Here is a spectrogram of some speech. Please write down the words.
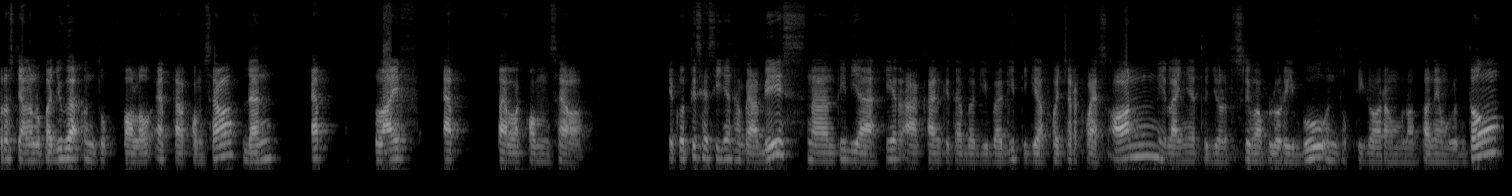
terus jangan lupa juga untuk follow at telkomsel dan at live at telkomsel. Ikuti sesinya sampai habis, nanti di akhir akan kita bagi-bagi tiga voucher class on, nilainya 750.000 untuk tiga orang menonton yang beruntung.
